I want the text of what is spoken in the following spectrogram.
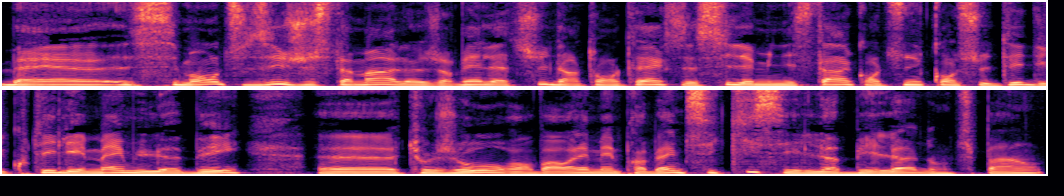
Ben, Simon, tu dis justement, là, je reviens là-dessus dans ton texte, si le ministère continue de consulter, d'écouter les mêmes lobbies euh, toujours, on va avoir les mêmes problèmes. C'est qui ces lobbies-là dont tu parles?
